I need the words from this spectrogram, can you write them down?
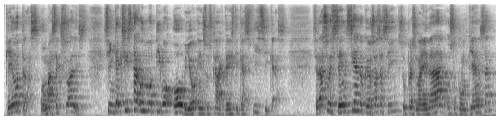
que otras o más sexuales, sin que exista un motivo obvio en sus características físicas. ¿Será su esencia lo que los hace así? ¿Su personalidad o su confianza?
